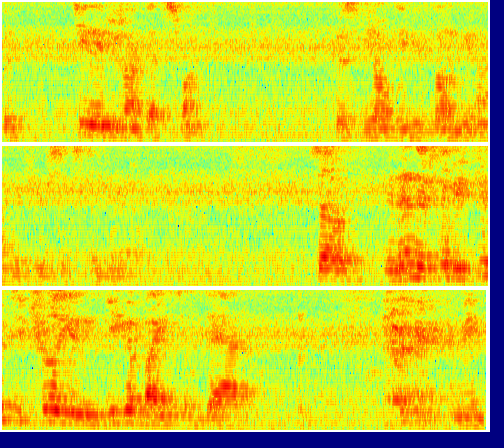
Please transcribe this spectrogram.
But teenagers aren't that smart because you don't leave your phone behind if you're 16 years old. So, and then there's going to be 50 trillion gigabytes of data. I mean,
